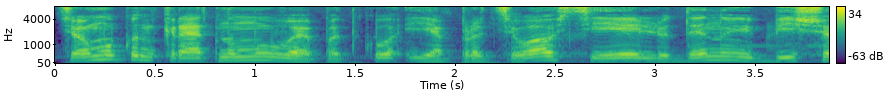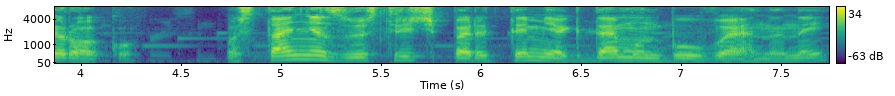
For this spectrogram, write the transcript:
В цьому конкретному випадку я працював з цією людиною більше року. Остання зустріч перед тим, як демон був вигнаний,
